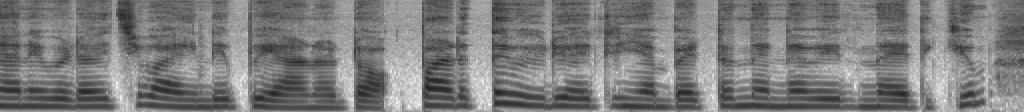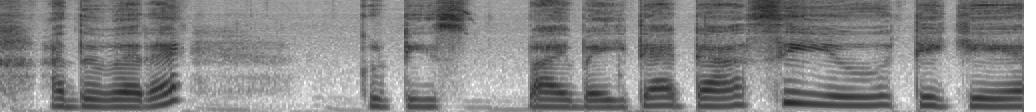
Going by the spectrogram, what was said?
ഞാൻ ഇവിടെ വെച്ച് വൈൻഡ് അപ്പ് ചെയ്യാണ് കേട്ടോ അപ്പോൾ അടുത്ത വീഡിയോ ആയിട്ട് ഞാൻ പെട്ടെന്ന് തന്നെ വരുന്നതായിരിക്കും. അതുവരെ കുട്ടീസ് bye bye tata. See you take care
